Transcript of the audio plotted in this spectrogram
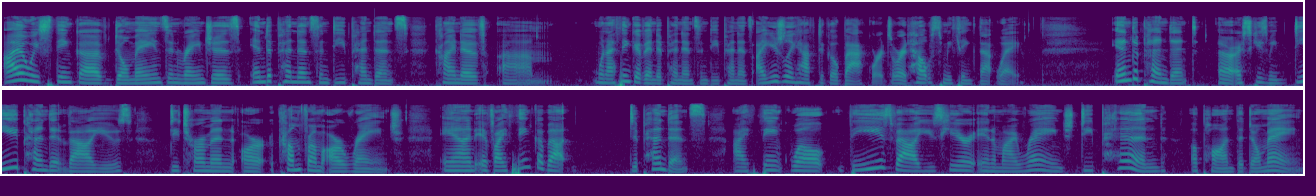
I always think of domains and ranges, independence and dependence kind of um, when I think of independence and dependence, I usually have to go backwards, or it helps me think that way. Independent, uh, excuse me, dependent values determine or come from our range. And if I think about dependence, I think, well, these values here in my range depend upon the domain.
